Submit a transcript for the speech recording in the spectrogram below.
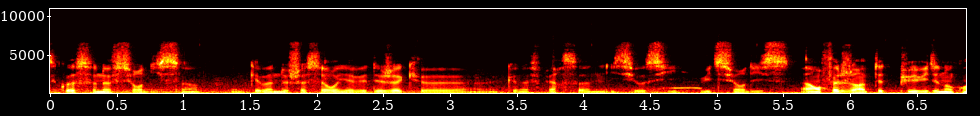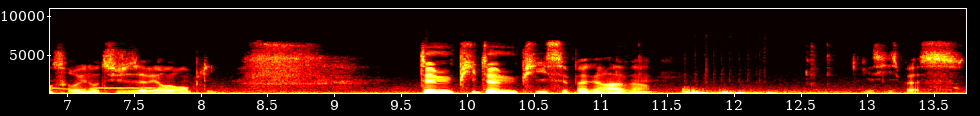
C'est quoi ce 9 sur 10 là Une cabane de chasseurs où il y avait déjà que, que 9 personnes, ici aussi, 8 sur 10. Ah en fait j'aurais peut-être pu éviter d'en construire une autre si je les avais re-remplis. Tumpy tumpy, c'est pas grave. Qu'est-ce qui se passe?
